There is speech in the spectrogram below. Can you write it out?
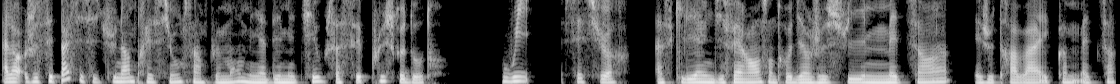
Alors, je sais pas si c'est une impression simplement, mais il y a des métiers où ça se fait plus que d'autres. Oui, c'est sûr. Est-ce qu'il y a une différence entre dire je suis médecin et je travaille comme médecin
